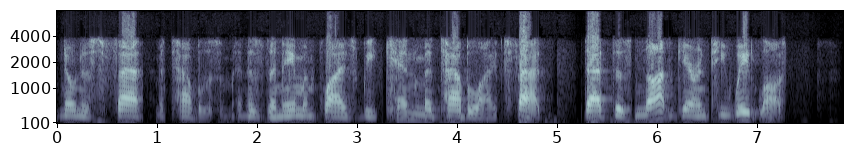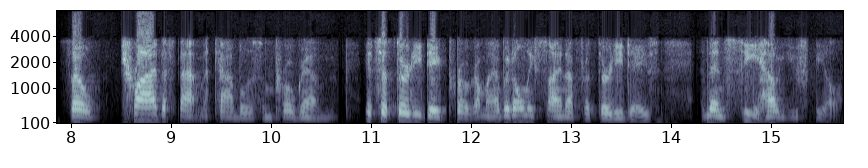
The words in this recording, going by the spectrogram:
known as fat metabolism, and as the name implies, we can metabolize fat. That does not guarantee weight loss. So try the fat metabolism program. It's a 30 day program. I would only sign up for 30 days and then see how you feel.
